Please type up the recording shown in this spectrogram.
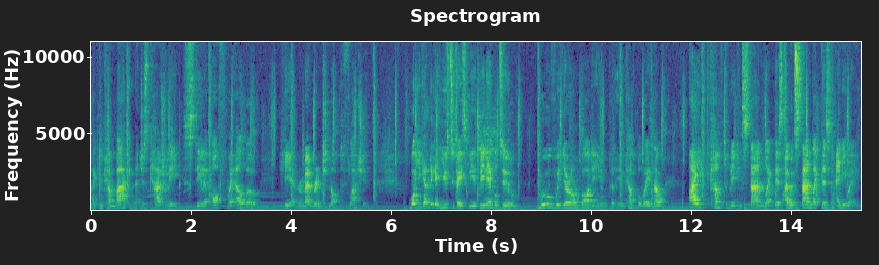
I can come back and just casually steal it off my elbow here, remembering not to flash it. What you get to get used to basically is being able to move with your own body in, in comfortable ways. Now, I comfortably can stand like this. I would stand like this anyway.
